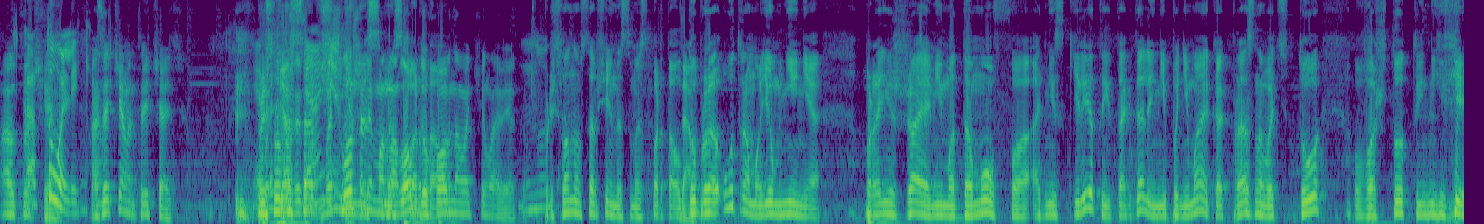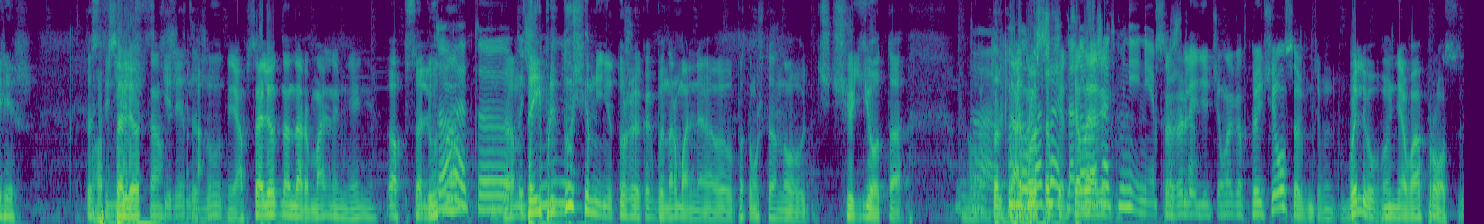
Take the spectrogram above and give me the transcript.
А зачем? Католики. А зачем отвечать? Пришло нам сообщение Мы слушали монолог духовного человека. Ну, Пришло нам сообщение на смс-портал. Да. Доброе утро, мое мнение. Проезжая мимо домов, а, одни скелеты и так далее, не понимая, как праздновать то, во что ты не веришь. То есть ты не Абсолютно. скелеты, ну, И абсолютно нормальное мнение. абсолютно. Да, это Да, Да и предыдущее мнение тоже как бы нормальное, потому что оно ч- чье-то. Да, Только надо не просто уважать, надо человек- уважать мнение К просто. сожалению, человек отключился. Были у меня вопросы.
